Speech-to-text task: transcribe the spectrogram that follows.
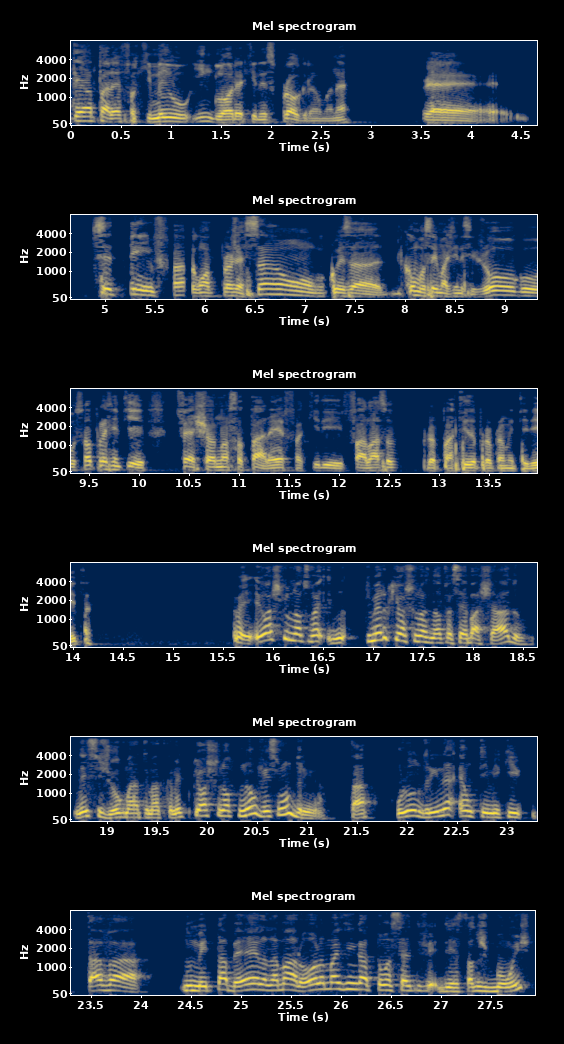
tem uma tarefa aqui meio inglória aqui nesse programa, né? É, você tem alguma projeção, alguma coisa de como você imagina esse jogo, só para a gente fechar a nossa tarefa aqui de falar sobre a partida propriamente dita? Bem, eu acho que o Náutico vai. Primeiro que eu acho que o Náutico vai ser rebaixado nesse jogo matematicamente, porque eu acho que o Náutico não vence o Londrina, tá? O Londrina é um time que estava no meio de tabela, na marola, mas engatou uma série de, de resultados bons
